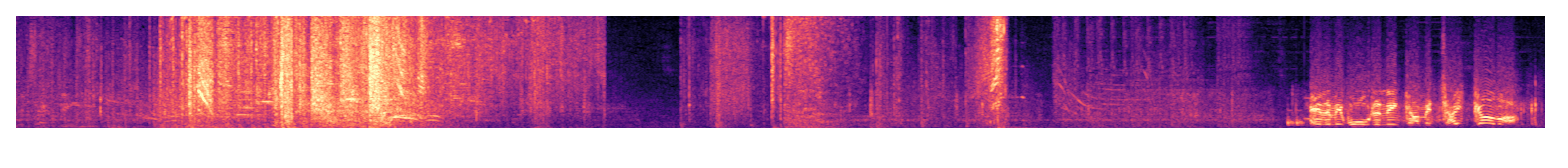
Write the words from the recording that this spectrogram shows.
Detecting Enemy warden incoming. Take cover.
